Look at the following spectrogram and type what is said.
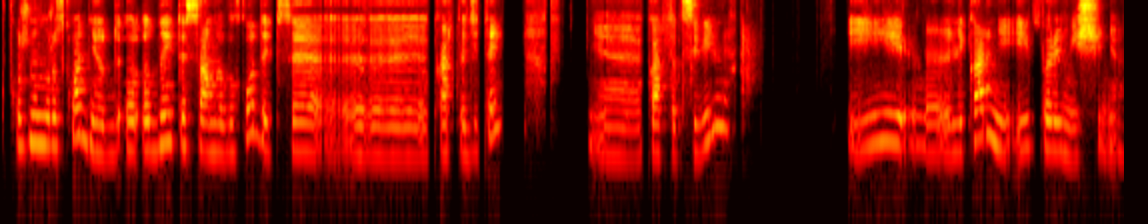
в кожному розкладі одне й те саме виходить. Це е, карта дітей, е, карта цивільних, і е, лікарні, і переміщення,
